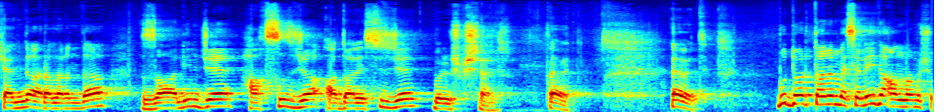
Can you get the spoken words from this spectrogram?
kendi aralarında zalimce, haksızca, adaletsizce bölüşmüşlerdir. Evet. Evet. Bu dört tane meseleyi de anlamış olduk.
